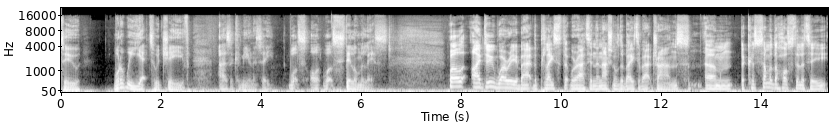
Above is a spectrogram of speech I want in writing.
to? What are we yet to achieve as a community? What's what's still on the list? Well, I do worry about the place that we're at in the national debate about trans, um, because some of the hostility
